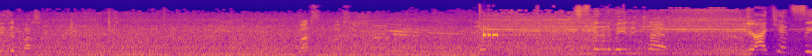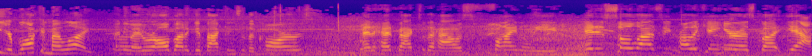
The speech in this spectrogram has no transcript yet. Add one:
Is it busting? Busting, busting. This has been an amazing trip. Yeah, I can't see. You're blocking my light. Anyway, we're all about to get back into the cars and head back to the house. Finally, it is so loud, so you probably can't hear us, but yeah.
